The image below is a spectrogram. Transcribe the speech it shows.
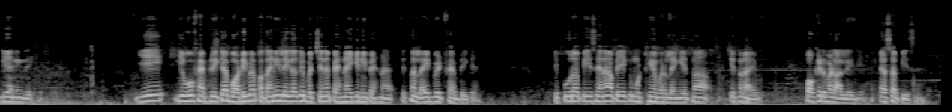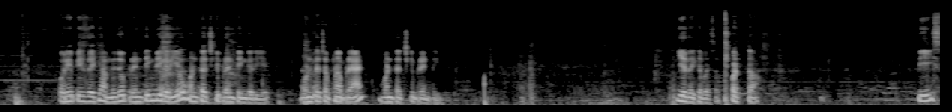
डिज़ाइनिंग देखिए। ये ये वो फैब्रिक है बॉडी पे पता ही नहीं लगेगा कि बच्चे ने पहना है कि नहीं पहना है। इतना लाइट वेट फैब्रिक है। ये पूरा पीस है ना, आप एक मुट्ठी भर लेंगे, इतना इतना है। पॉकेट में डाल लीजिए, ऐसा पीस है। और ये पीस देखिए, हमने जो प्रिंटिंग भी करी है वन टच की प्रिंटिंग करी है। वन टच अपना ब्रांड वन टच की प्रिंटिंग ये देखिए भाई साहब पट्टा. पीस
